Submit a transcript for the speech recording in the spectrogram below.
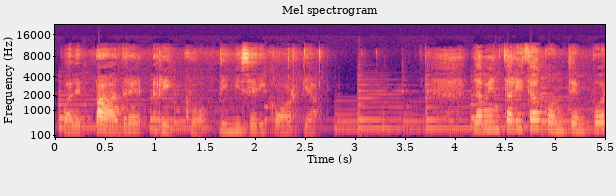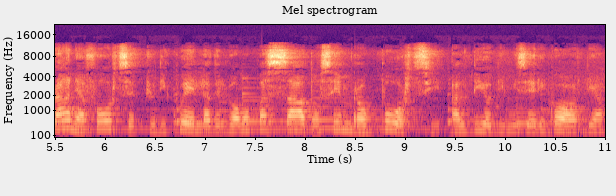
quale Padre ricco di misericordia. La mentalità contemporanea, forse più di quella dell'uomo passato, sembra opporsi al Dio di misericordia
